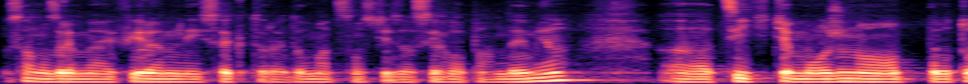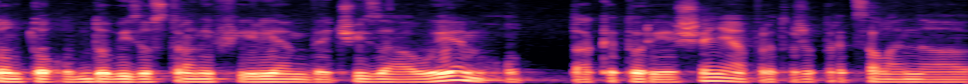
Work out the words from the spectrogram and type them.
samozrejme aj firemný sektor aj domácnosti zasiahla pandémia. Cítite možno po tomto období zo strany firiem väčší záujem o takéto riešenia, pretože predsa len na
